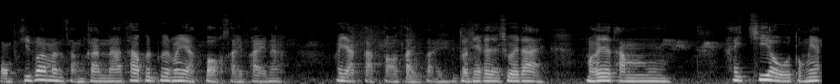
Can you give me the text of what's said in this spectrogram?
ผมคิดว่ามันสำคัญนะ ถ้าเพื่อนๆไม่อยากปอกสายไฟนะไม่อยากตัดต่อสายไฟ ตัวนี้ก็จะช่วยได้ มันก็จะทำให้เขี้ยวตรงเนี้ย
